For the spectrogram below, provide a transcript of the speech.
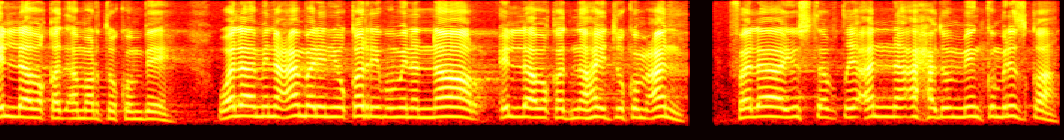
إلا وقد أمرتكم به. ولا من عمل يقرب من النار إلا وقد نهيتكم عنه. فلا يستبطئن أحد منكم رزقه.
